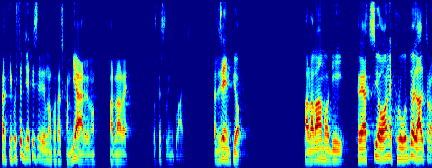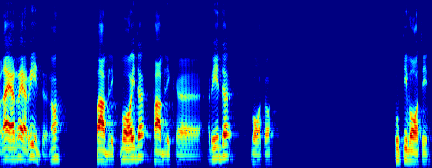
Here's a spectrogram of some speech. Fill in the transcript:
perché questi oggetti si devono poter scambiare, devono parlare lo stesso linguaggio. Ad esempio, parlavamo di creazione, CRUD, e l'altro, la R è read, no? Public void, public eh, read, voto. Tutti i voti.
